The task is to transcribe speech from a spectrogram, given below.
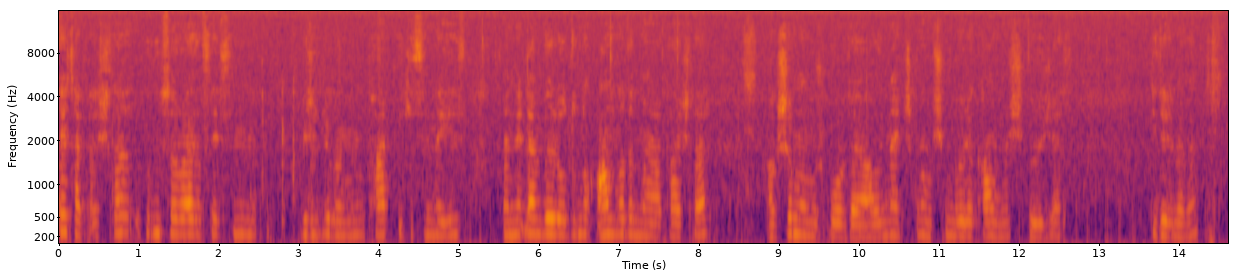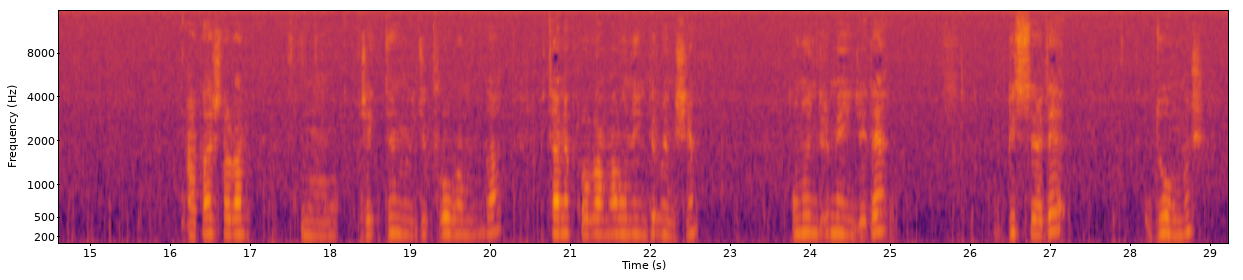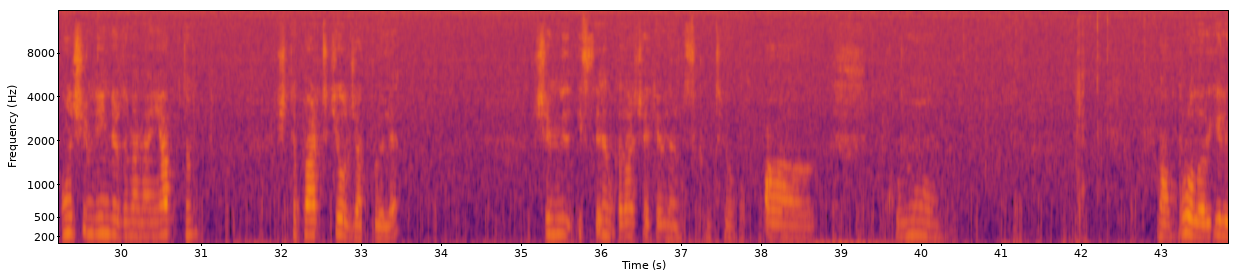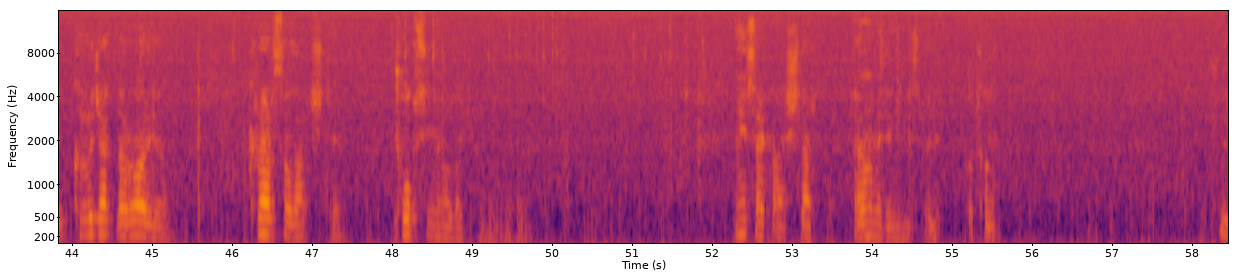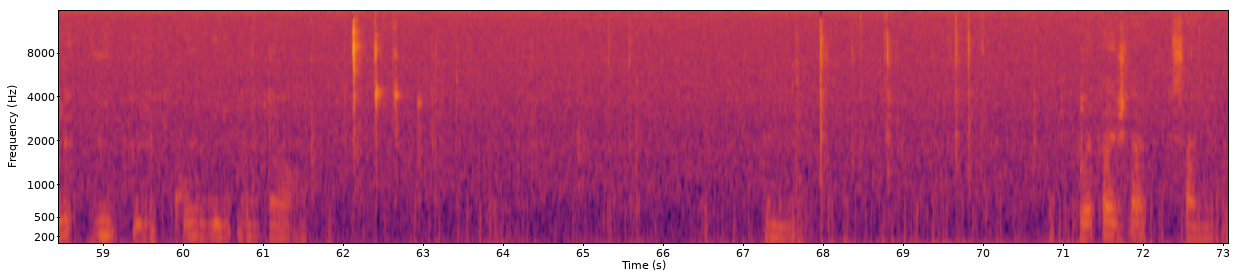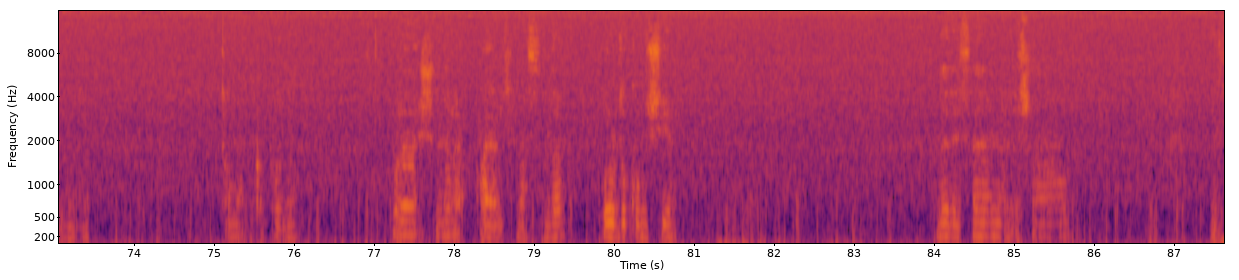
Evet arkadaşlar bugün Survival Ses'in birinci bölümünün part 2'sindeyiz. Ben neden böyle olduğunu anladım ben arkadaşlar. Akşam olmuş bu arada ya. Oyundan çıkmamışım böyle kalmış. Göreceğiz. Gidelim eve. Arkadaşlar ben ım, çektiğim video programında bir tane program var onu indirmemişim. Onu indirmeyince de bir sürede dolmuş. Onu şimdi indirdim hemen yaptım. İşte part 2 olacak böyle. Şimdi istediğim kadar çekebilirim. Sıkıntı yok. Aa, konum. Lan buraları gelip kıracaklar var ya. Kırarsalar işte. Çok sinir olacağım. Neyse arkadaşlar. Devam edelim biz böyle bakalım. Şöyle Hmm. Arkadaşlar bir saniye bunu. Tamam kapalı. Burada şunlara ayarlayayım aslında. Orada konuşayım. Ne desem ne desem.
